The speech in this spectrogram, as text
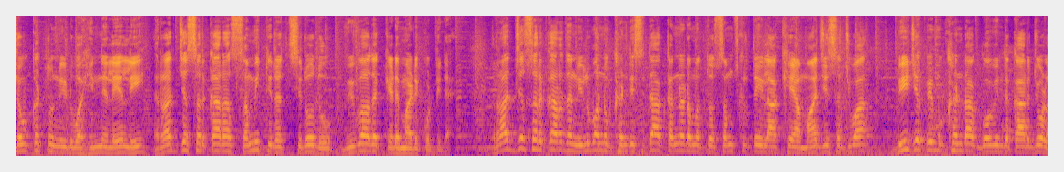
ಚೌಕಟ್ಟು ನೀಡುವ ಹಿನ್ನೆಲೆಯಲ್ಲಿ ರಾಜ್ಯ ಸರ್ಕಾರ ಸಮಿತಿ ರಚಿಸಿರೋದು ವಿವಾದಕ್ಕೆಡೆ ಮಾಡಿಕೊಟ್ಟಿದೆ. ರಾಜ್ಯ ಸರ್ಕಾರದ ನಿಲುವನ್ನು ಖಂಡಿಸಿದ ಕನ್ನಡ ಮತ್ತು ಸಂಸ್ಕೃತಿ ಇಲಾಖೆಯ ಮಾಜಿ ಸಚಿವ, ಬಿಜೆಪಿ ಮುಖಂಡ ಗೋವಿಂದ ಕಾರಜೋಳ,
